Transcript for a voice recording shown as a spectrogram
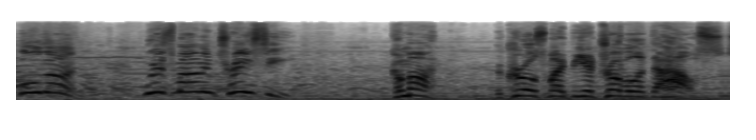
Hold on! Where's Mom and Tracy? Come on! The girls might be in trouble at the house.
